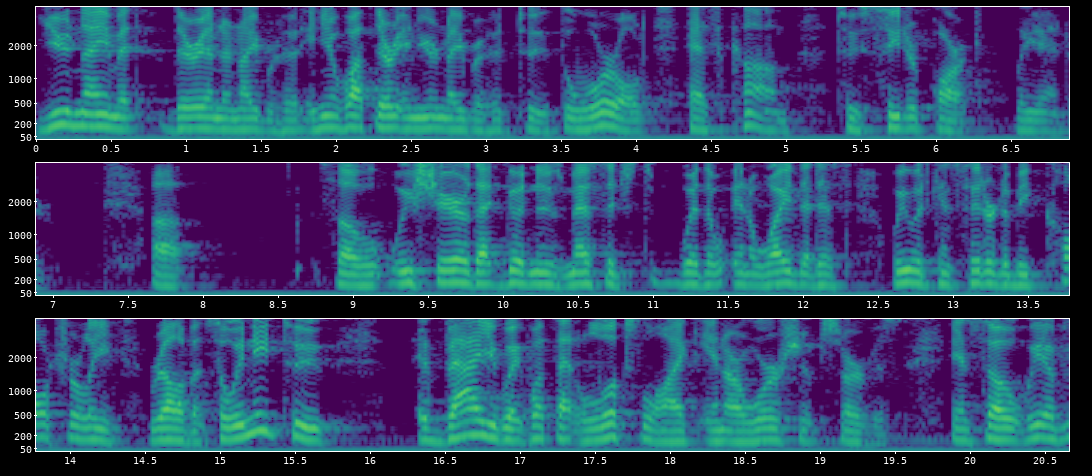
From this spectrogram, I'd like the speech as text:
You name it, they're in a neighborhood. And you know what? They're in your neighborhood too. The world has come to Cedar Park, Leander. Uh, so we share that good news message with in a way that is we would consider to be culturally relevant. So we need to evaluate what that looks like in our worship service. And so we have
